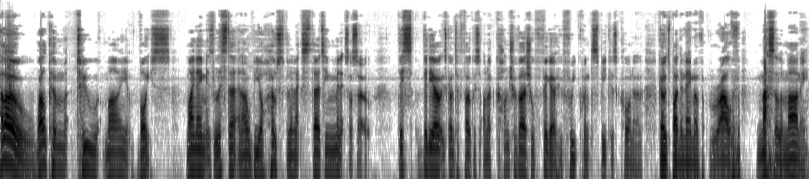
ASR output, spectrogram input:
Hello, welcome to my voice. My name is Lister and I will be your host for the next 30 minutes or so. This video is going to focus on a controversial figure who frequents Speaker's Corner, goes by the name of Ralph Masilamani.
